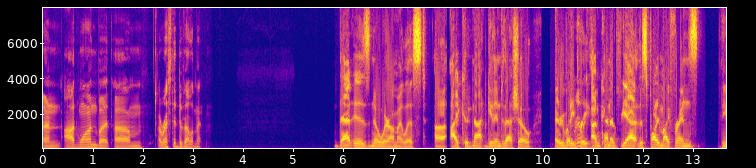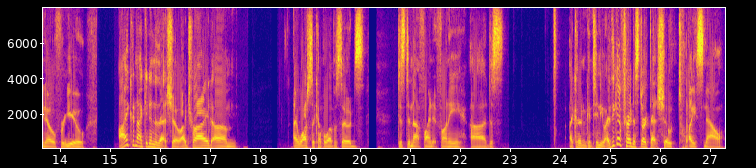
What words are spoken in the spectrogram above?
an odd one, but um, Arrested Development. That is nowhere on my list. Uh, I could not get into that show. Everybody, Really? pre- I'm kind of yeah. This is probably my friends. You know, for you, I could not get into that show. I tried. Um, I watched a couple episodes, just did not find it funny. Uh, just I couldn't continue. I think I've tried to start that show twice now,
